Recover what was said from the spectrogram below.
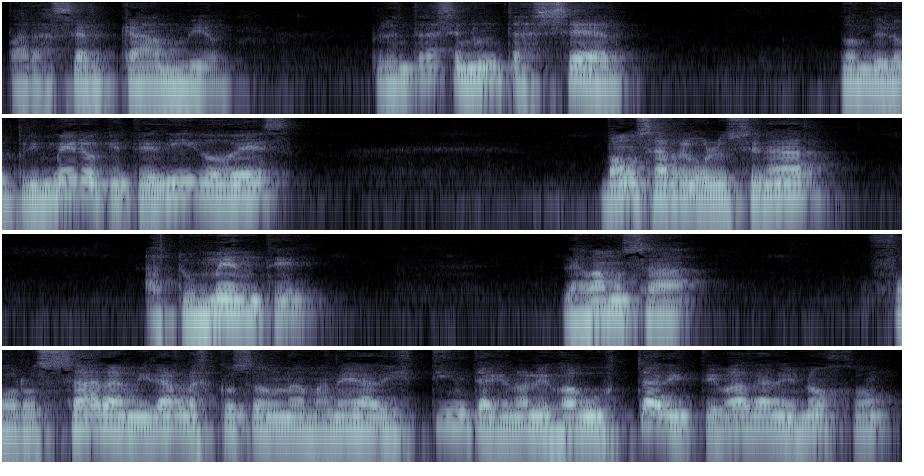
para hacer cambio. Pero entras en un taller donde lo primero que te digo es, vamos a revolucionar a tu mente, la vamos a forzar a mirar las cosas de una manera distinta que no les va a gustar y te va a dar enojo.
